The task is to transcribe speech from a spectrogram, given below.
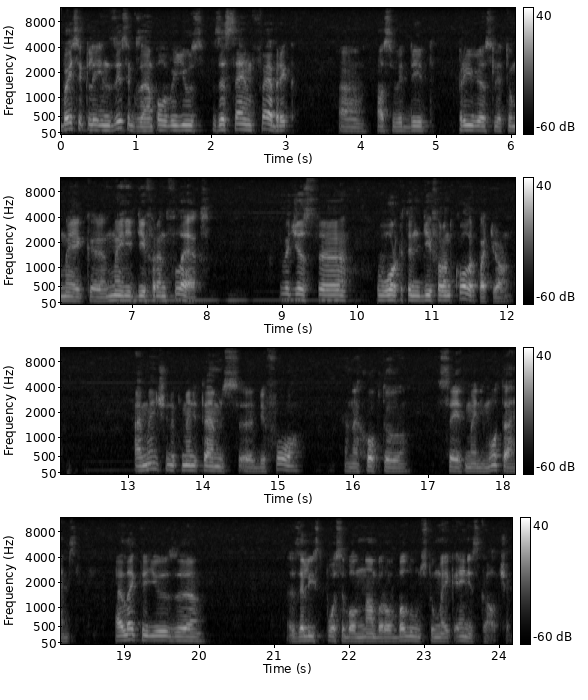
Basically in this example we use the same fabric uh, as we did previously to make uh, many different flags. We just uh, worked in different color pattern. I mentioned it many times uh, before and I hope to say it many more times. I like to use uh, the least possible number of balloons to make any sculpture.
